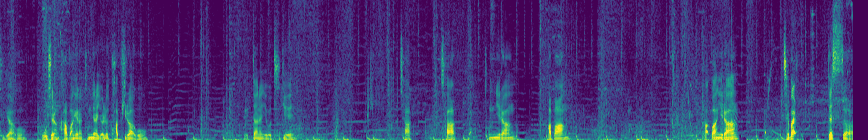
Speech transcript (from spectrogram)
두개 하고 옷이랑 가방이랑 톱니랑 연료 다 필요하고 일단은 이거 두 개. 착, 착, 톱니랑 가방. 가방이랑 제발! 됐어.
